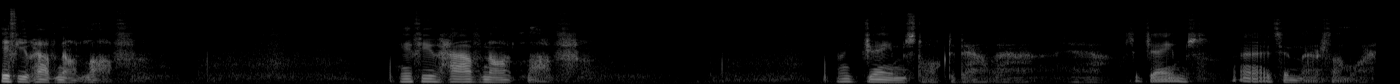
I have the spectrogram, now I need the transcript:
if you have not love? If you have not love. I think James talked about that. Yeah. Is it James? Eh, it's in there somewhere.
